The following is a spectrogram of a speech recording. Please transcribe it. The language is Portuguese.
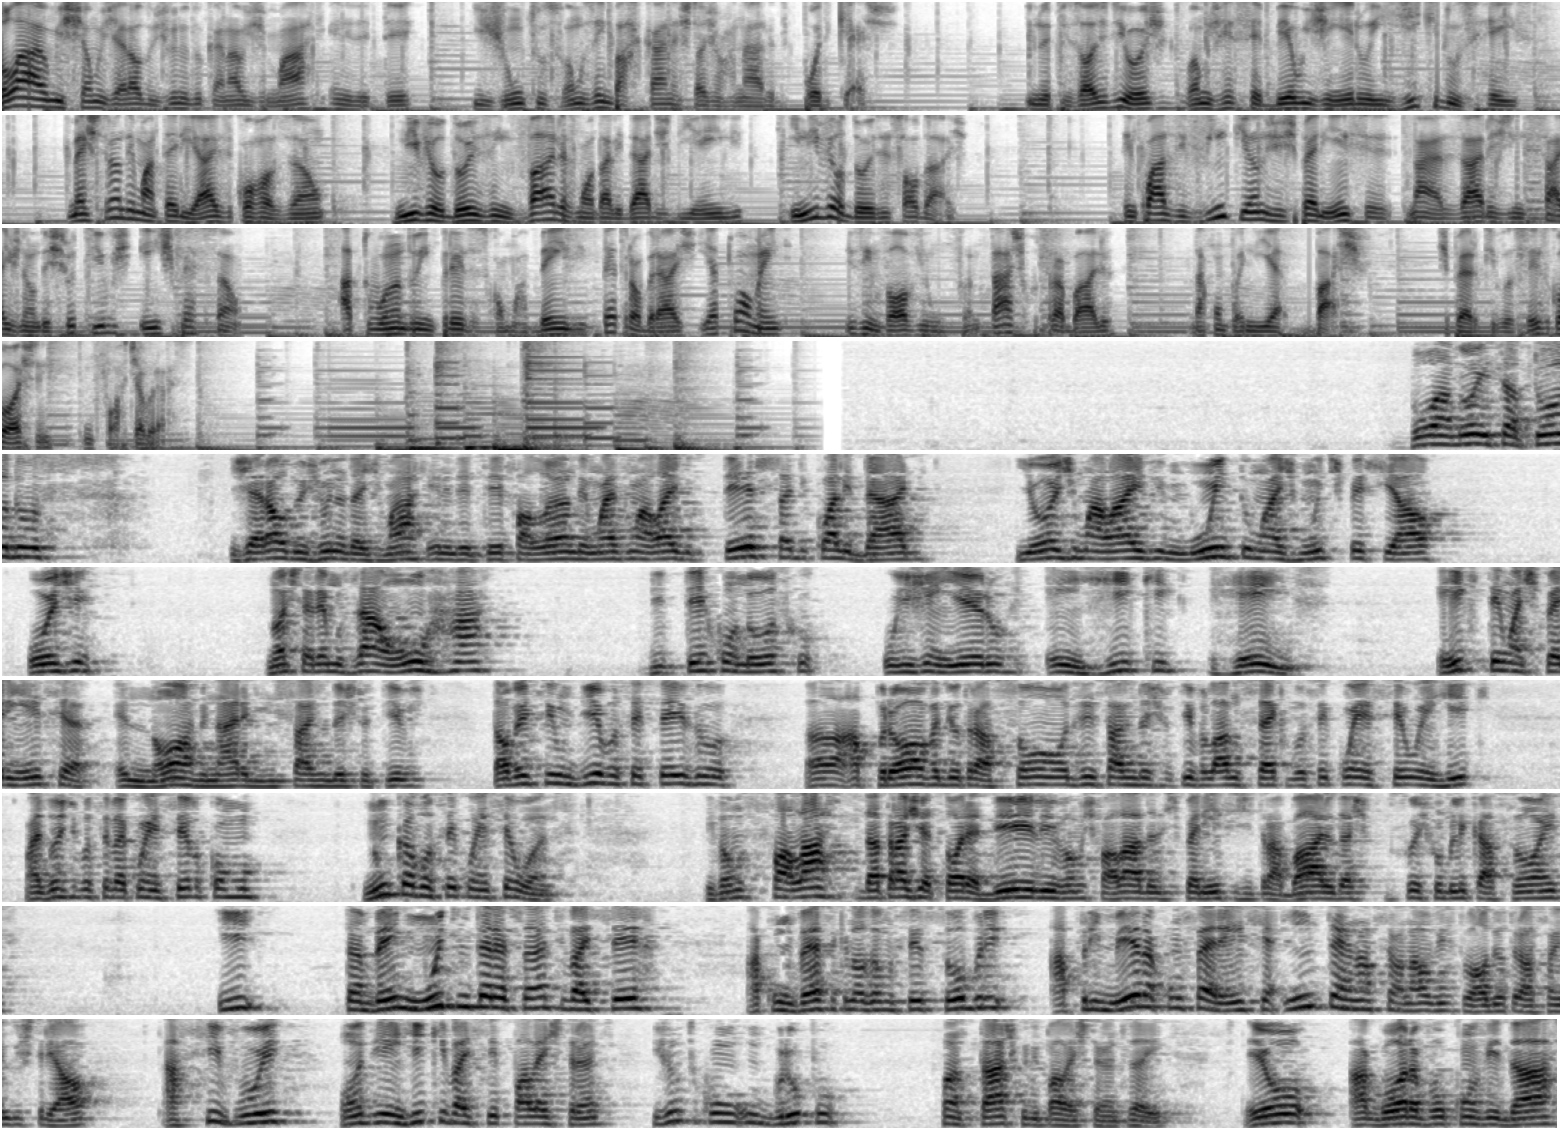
Olá, eu me chamo Geraldo Júnior do canal Smart NDT e juntos vamos embarcar nesta jornada de podcast. E no episódio de hoje vamos receber o engenheiro Henrique dos Reis, mestrando em materiais e corrosão, nível 2 em várias modalidades de END e nível 2 em soldagem. Tem quase 20 anos de experiência nas áreas de ensaios não destrutivos e inspeção, atuando em empresas como a Bend, Petrobras e atualmente desenvolve um fantástico trabalho na companhia BASF. Espero que vocês gostem. Um forte abraço. Boa noite a todos. Geraldo Júnior da Smart NDT falando em mais uma live terça de qualidade e hoje uma live muito, mas muito especial. Hoje nós teremos a honra de ter conosco o engenheiro Henrique Reis. Henrique tem uma experiência enorme na área de ensaios destrutivos. Talvez se um dia você fez o, a, a, prova de ultrassom ou de ensaios destrutivos lá no SEC, você conheceu o Henrique, mas hoje você vai conhecê-lo como nunca você conheceu antes. E vamos falar da trajetória dele, vamos falar das experiências de trabalho, das suas publicações. E também muito interessante vai ser a conversa que nós vamos ter sobre a primeira conferência internacional virtual de ultrassom industrial, a CIVUI, onde Henrique vai ser palestrante, junto com um grupo fantástico de palestrantes aí. Eu agora vou convidar.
